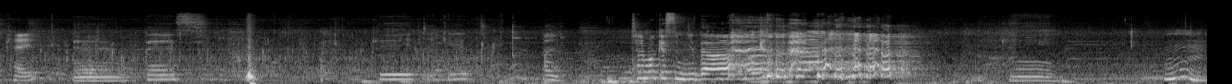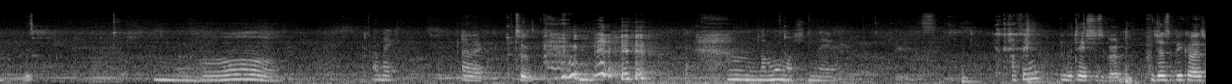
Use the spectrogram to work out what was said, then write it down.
Okay. And this. Okay, take it. 아니, 잘 먹겠습니다. okay. Mm. Mm. I like. I like too. 음, 너무 맛있네요. I think the taste is good, just because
